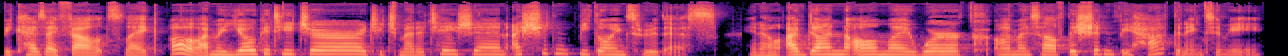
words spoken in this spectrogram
because I felt like, oh, I'm a yoga teacher, I teach meditation, I shouldn't be going through this. You know, I've done all my work on myself. This shouldn't be happening to me.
